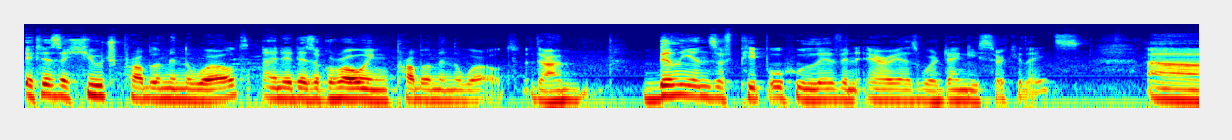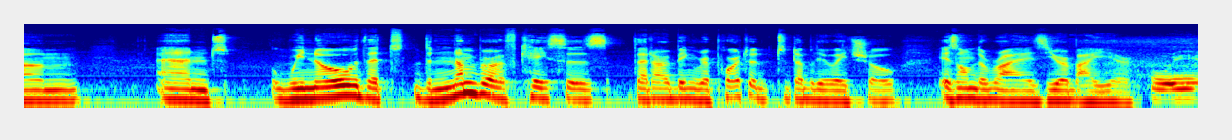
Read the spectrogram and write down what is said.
It is a huge problem in the world, and it is a growing problem in the world. There are billions of people who live in areas where dengue circulates. Um, and we know that the number of cases that are being reported to WHO is on the rise year by year. We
